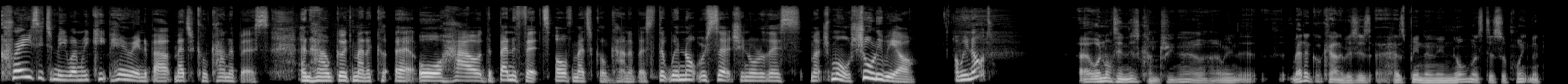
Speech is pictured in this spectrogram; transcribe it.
crazy to me when we keep hearing about medical cannabis and how good medical uh, or how the benefits of medical mm. cannabis that we're not researching all of this much more. Surely we are. Are we not? Uh, well, not in this country, no. I mean, uh, medical cannabis is, has been an enormous disappointment.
